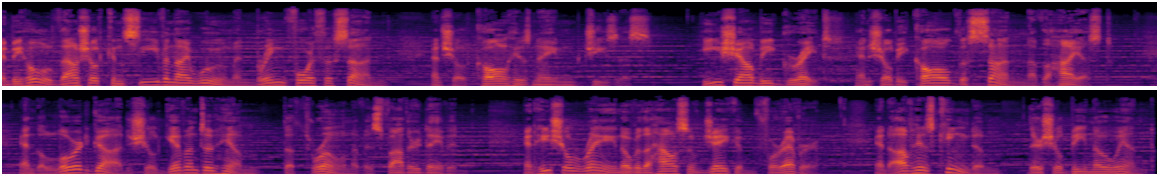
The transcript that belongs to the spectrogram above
And behold, thou shalt conceive in thy womb, and bring forth a son, and shalt call his name Jesus. He shall be great, and shall be called the Son of the Highest. And the Lord God shall give unto him the throne of his father David. And he shall reign over the house of Jacob forever, and of his kingdom there shall be no end.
